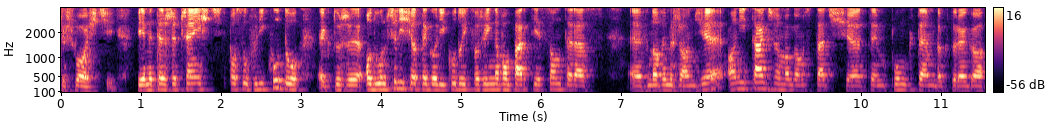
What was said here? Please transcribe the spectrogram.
przyszłości. Wiemy też, że część z posłów Likudu, którzy odłączyli się od tego Likudu i stworzyli nową partię, są teraz w nowym rządzie, oni także mogą stać się tym punktem, do którego,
